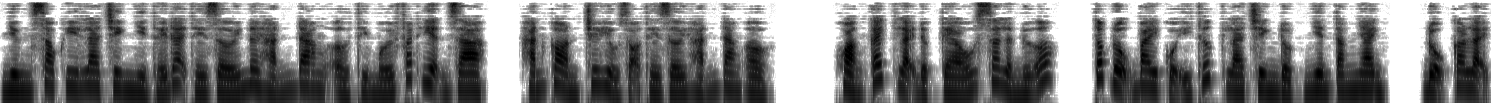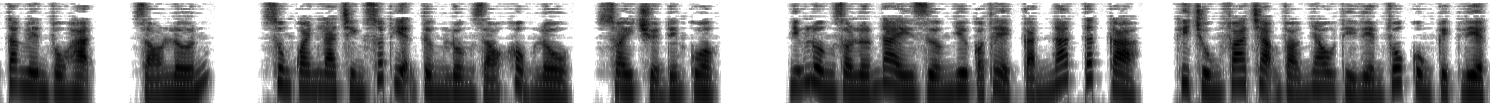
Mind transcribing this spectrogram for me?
nhưng sau khi La Trinh nhìn thấy đại thế giới nơi hắn đang ở thì mới phát hiện ra, hắn còn chưa hiểu rõ thế giới hắn đang ở. Khoảng cách lại được kéo xa lần nữa, tốc độ bay của ý thức La Trinh đột nhiên tăng nhanh, độ cao lại tăng lên vô hạn, gió lớn. Xung quanh La Trinh xuất hiện từng luồng gió khổng lồ, xoay chuyển điên cuồng. Những luồng gió lớn này dường như có thể cắn nát tất cả, khi chúng va chạm vào nhau thì liền vô cùng kịch liệt,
